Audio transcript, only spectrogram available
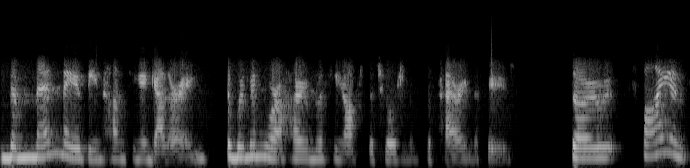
the men may have been hunting and gathering. The women were at home looking after the children and preparing the food. So science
